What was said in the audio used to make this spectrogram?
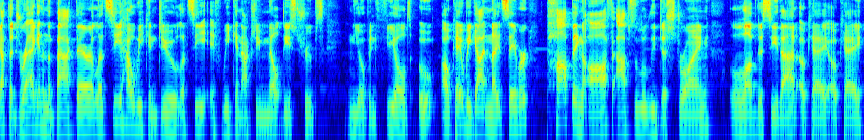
got the dragon in the back there. Let's see how we can do. Let's see if we can actually melt these troops in the open field. Ooh, okay we got Night Saber popping off absolutely destroying. Love to see that. Okay okay.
